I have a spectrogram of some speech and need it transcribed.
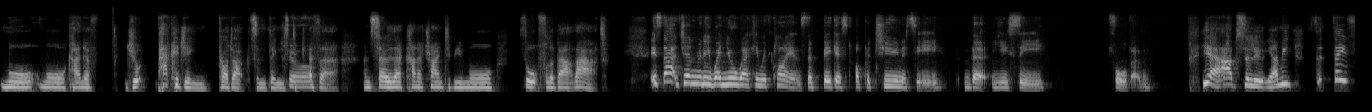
more more kind of jo- packaging products and things Sure. together and so they're kind of trying to be more thoughtful about that Is that generally when you're working with clients the biggest opportunity that you see for them? Yeah, absolutely. I mean, th- they've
